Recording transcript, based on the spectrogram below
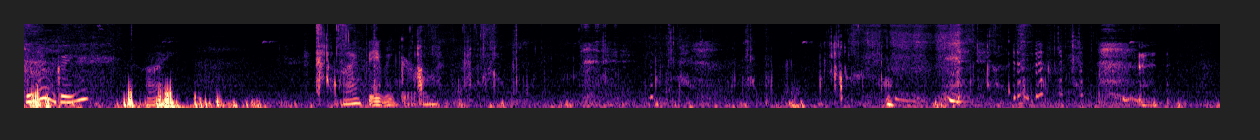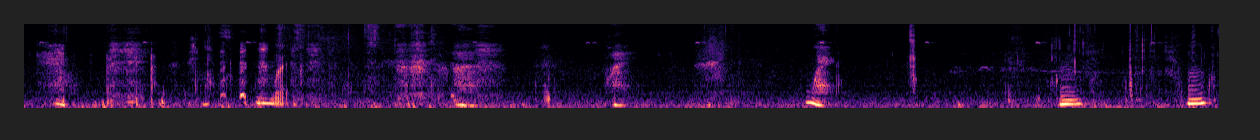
Get him, Grace. Hi. Hi, baby girl. what? 喂。嗯嗯。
